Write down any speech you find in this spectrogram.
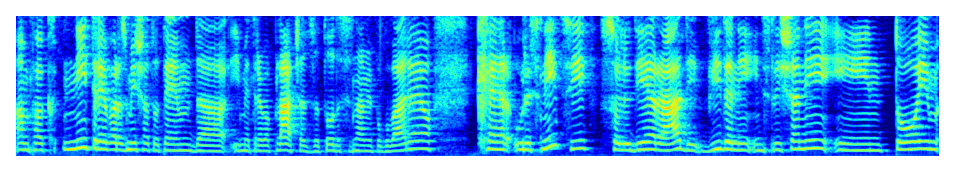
ampak ni treba razmišljati o tem, da jim je treba plačati za to, da se z nami pogovarjajo ker v resnici so ljudje radi videni in slišani, in to jim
